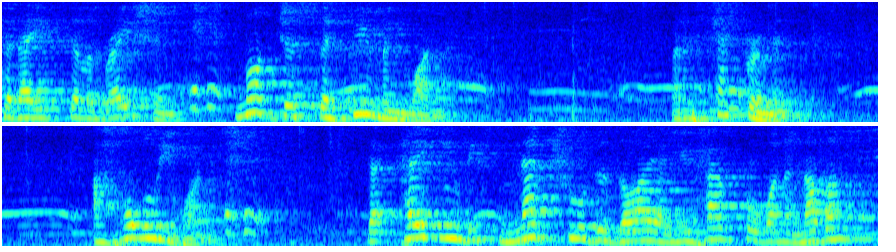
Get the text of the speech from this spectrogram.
today's celebration not just a human one, but a sacrament, a holy one. That taking this natural desire you have for one another,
